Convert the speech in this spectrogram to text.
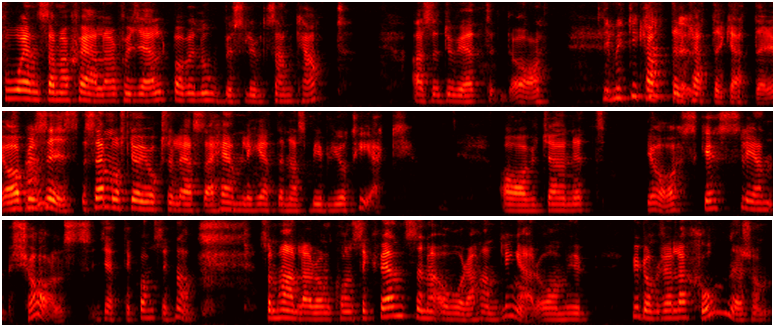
Två ensamma själar får hjälp av en obeslutsam katt. Alltså du vet, ja, Det är mycket katt katter, nu. katter, katter. Ja, precis. Sen måste jag ju också läsa Hemligheternas bibliotek av Janet, ja, Skeslien Charles, jättekonstigt namn, som handlar om konsekvenserna av våra handlingar och om hur, hur de relationer som,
